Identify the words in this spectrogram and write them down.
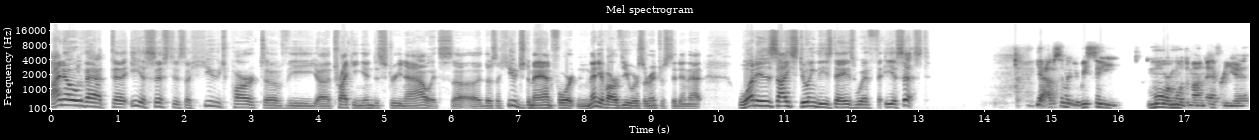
I know that uh, e-assist is a huge part of the uh, triking industry now. It's uh, there's a huge demand for it, and many of our viewers are interested in that. What is ICE doing these days with e-assist? Yeah, absolutely. We see more and more demand every year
